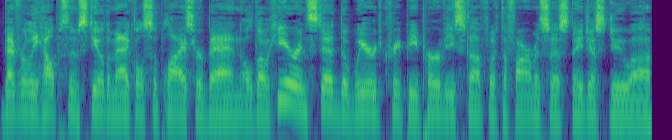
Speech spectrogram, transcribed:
Beverly helps them steal the medical supplies for Ben. Although here instead the weird, creepy, pervy stuff with the pharmacist, they just do, uh,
